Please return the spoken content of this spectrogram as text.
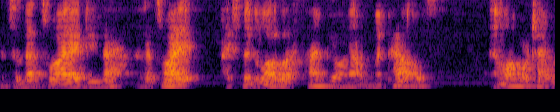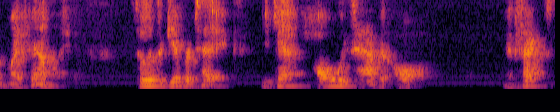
And so that's why I do that. That's why I spend a lot less time going out with my pals and a lot more time with my family. So it's a give or take. You can't always have it all. In fact,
